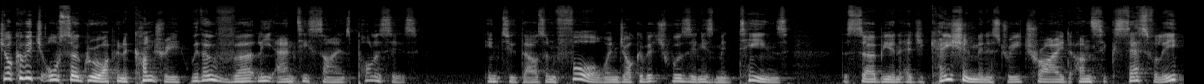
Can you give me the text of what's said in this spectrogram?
Djokovic also grew up in a country with overtly anti science policies. In 2004, when Djokovic was in his mid teens, the Serbian Education Ministry tried unsuccessfully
